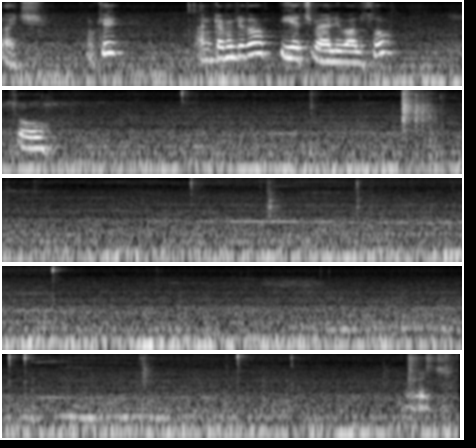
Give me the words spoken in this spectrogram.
Right. Okay. And coming to the pH value also. So right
